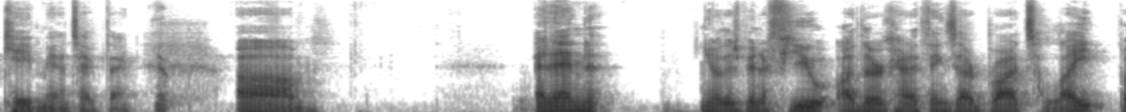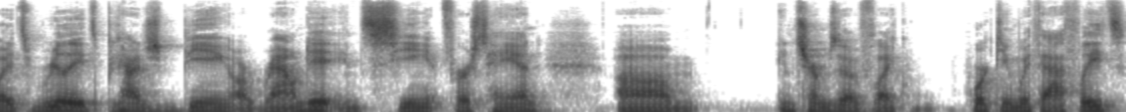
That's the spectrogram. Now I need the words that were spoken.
caveman type thing. Yep. Um, and then you know, there's been a few other kind of things that have brought it to light, but it's really it's kind of just being around it and seeing it firsthand. Um, in terms of like working with athletes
